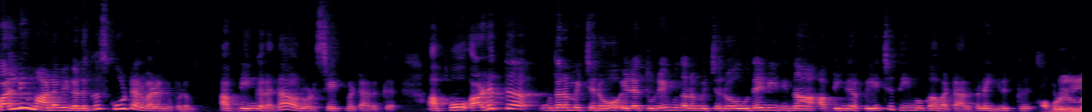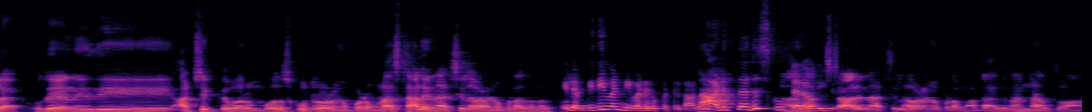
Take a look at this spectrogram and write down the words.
பள்ளி மாணவிகளுக்கு ஸ்கூட்டர் வழங்கப்படும் அப்படிங்கறத அவரோட ஸ்டேட்மெண்டா இருக்கு. அப்போ அடுத்த முதலமைச்சரோ இல்ல துணை முதலமைச்சரோ உதயநிதி தான் அப்படிங்கிற பேச்சு திமுக வட்டாரத்துல இருக்கு. அப்படி இல்ல. உதயநிதி ஆட்சிக்கு வரும்போது ஸ்கூட்டர் வழங்கப்படும்னா ஸ்டாலின் ஆட்சியில வழங்கப்படாதுன்னு அர்த்தம். இல்ல மிதிவண்டி வழங்கப்பட்டிருக்காங்க. அடுத்தது ஸ்கூட்டர் அப்படிங்கிற ஸ்டாலின் ஆட்சியில வழங்கப்பட மாட்டாதுன்னா என்ன அர்த்தம்?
